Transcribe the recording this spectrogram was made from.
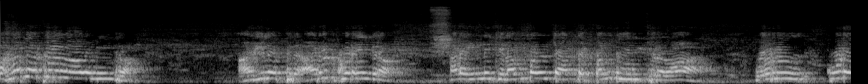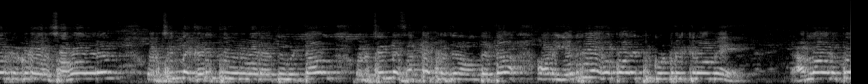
ரஹமத்துல் ஆலமீன்றான். அகிலத்தில் அருட்குறைங்கிறான் ஆனா இன்னைக்கு நம்மள்கிட்ட அந்த பண்பு இருக்கிறதா? ஒரு கூட இருக்கக்கூடிய ஒரு சகோதரன் ஒரு சின்ன கருத்து வேறுபாடு வந்துவிட்டால் ஒரு சின்ன சட்ட பிரச்சனை வந்துட்டா அவனை எதிரியாக பாதித்துக் கொண்டிருக்கிறோமே. அல்லாவிடத்து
